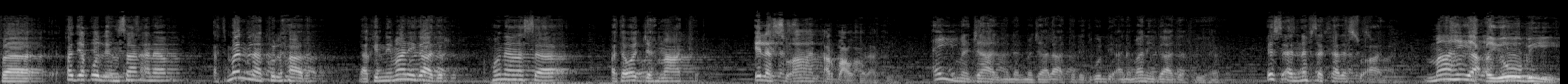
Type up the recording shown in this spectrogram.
فقد يقول الإنسان أنا أتمنى كل هذا لكني ماني قادر. هنا سأتوجه معك إلى السؤال 34 أي مجال من المجالات اللي تقول لي أنا ماني قادر فيها؟ اسأل نفسك هذا السؤال. ما هي عيوبي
